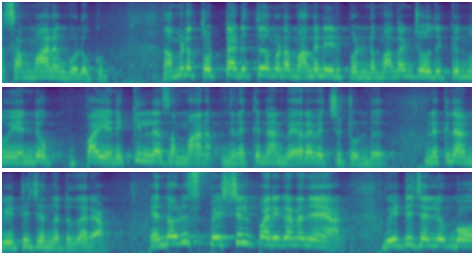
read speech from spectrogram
സമ്മാനം കൊടുക്കും. നമ്മുടെ തൊട്ടടുത്ത് നമ്മുടെ മകൻ ഇരിപ്പുണ്ട്. മകൻ ചോദിക്കുന്നു എന്റെ ഉപ്പ എനിക്കില്ല സമ്മാനം. നിനക്ക് ഞാൻ വേറെ വെച്ചിട്ടുണ്ട്. നിനക്ക് ഞാൻ വീട്ടിൽ ചെന്നിട്ട് തരാം. എന്താ ഒരു സ്പെഷ്യൽ പരിഗണനയാണ്. വീട്ടിൽ ചെല്ലുമ്പോൾ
